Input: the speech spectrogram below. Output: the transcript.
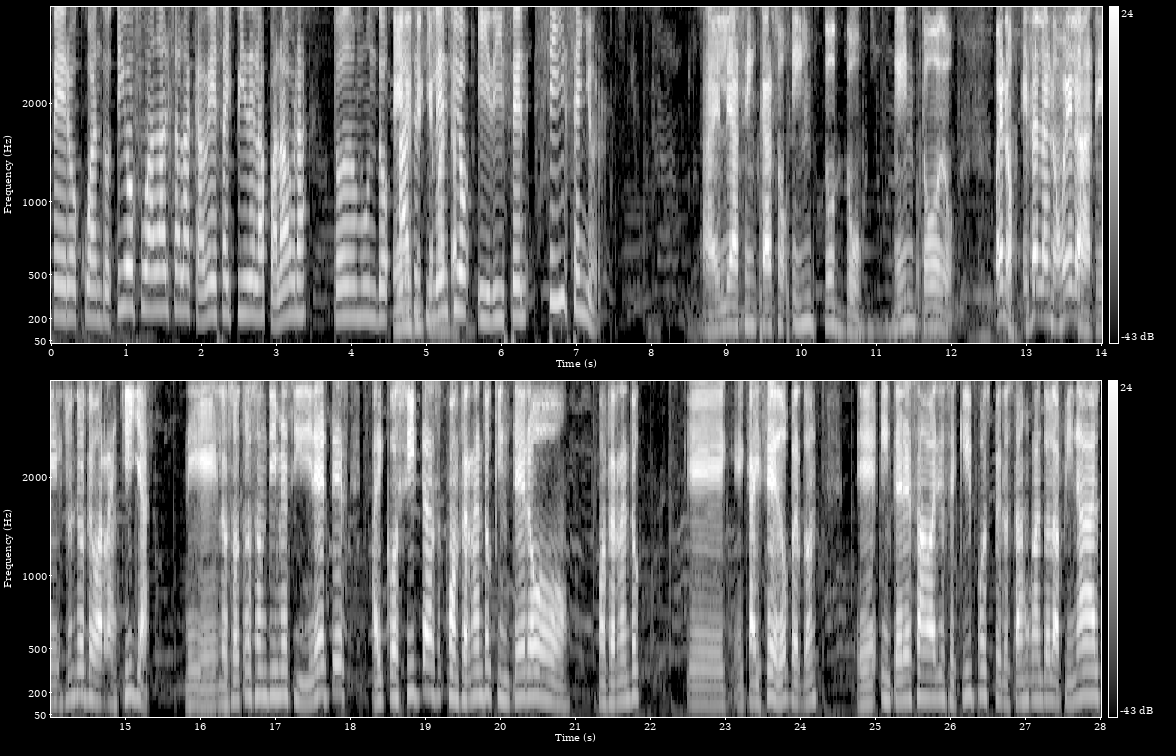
pero cuando tío Fuad alza la cabeza y pide la palabra, todo el mundo hace silencio y dicen sí, señor. A él le hacen caso en todo, en todo. Bueno, esa es la novela del Junior de Barranquilla. Los otros son dimes y diretes. Hay cositas. Juan Fernando Quintero, Juan Fernando eh, Caicedo, perdón, eh, interesa a varios equipos, pero están jugando la final,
